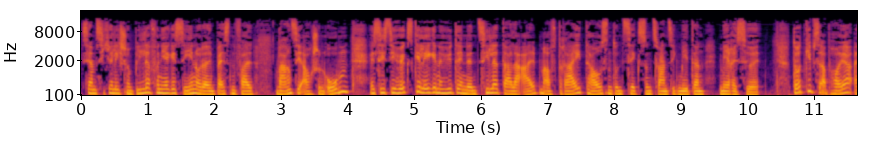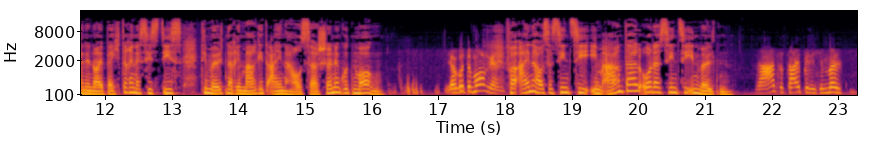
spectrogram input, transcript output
Sie haben sicherlich schon Bilder von ihr gesehen oder im besten Fall waren Sie auch schon oben. Es ist die höchstgelegene Hütte in den Zillertaler Alpen auf 3026 Metern Meereshöhe. Dort gibt es ab heuer eine neue Pächterin. Es ist dies die Möldnerin Margit Einhauser. Schönen guten Morgen. Ja, guten Morgen. Frau Einhauser, sind Sie im Arntal oder sind Sie in Mölten? Ja, zurzeit bin ich in Mölten.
